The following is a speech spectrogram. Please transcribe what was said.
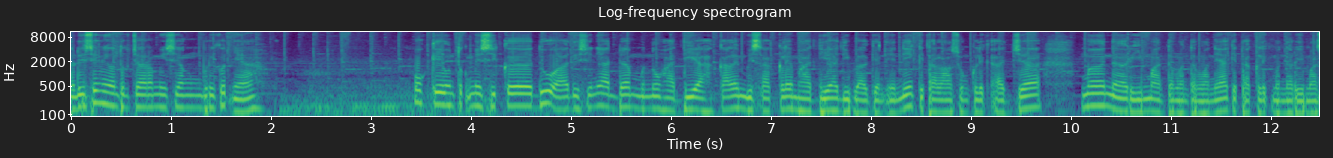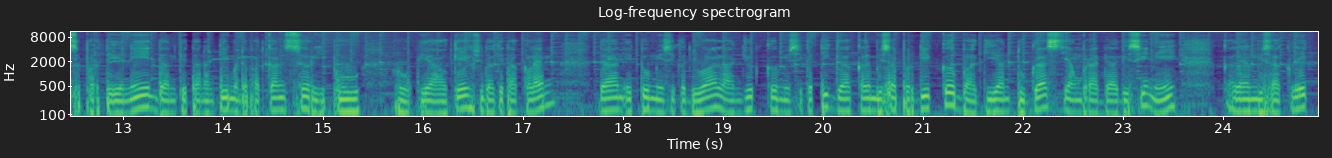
Nah, di sini untuk cara misi yang berikutnya Oke untuk misi kedua di sini ada menu hadiah. Kalian bisa klaim hadiah di bagian ini. Kita langsung klik aja menerima teman-teman ya. Kita klik menerima seperti ini dan kita nanti mendapatkan seribu rupiah. Oke sudah kita klaim. Dan itu misi kedua. Lanjut ke misi ketiga. Kalian bisa pergi ke bagian tugas yang berada di sini. Kalian bisa klik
